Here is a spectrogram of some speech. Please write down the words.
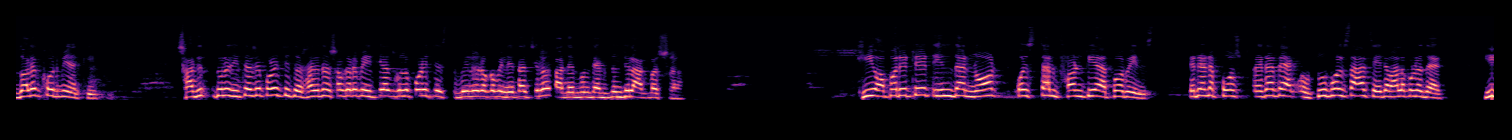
দলের কর্মী আর কি। স্বাধীন তোর ইতিহাসে পরিচিত, স্বাধীনতা সংগ্রামের ইতিহাসগুলো পরিচিত, বিভিন্ন রকমের নেতা ছিল, তাদের মধ্যে একজন ছিল Akbar Shah. He operated in the north western frontier province এটা একটা পোস্ট এটা একটা টু ফলস আছে, এটা ভালো করে দেখ। হি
